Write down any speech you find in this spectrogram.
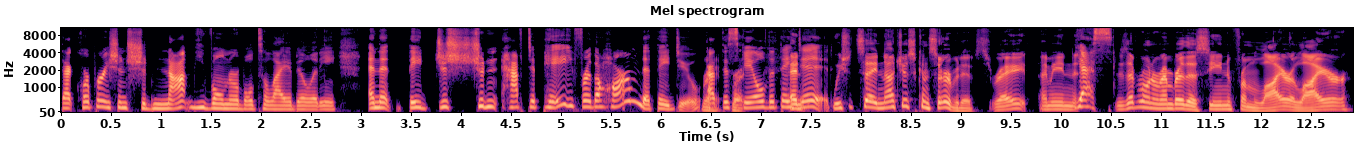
that corporations should not be vulnerable to liability, and that they just shouldn't have to pay for the harm that they do Right, at the right. scale that they and did. We should say not just conservatives, right? I mean, yes. does everyone remember the scene from Liar Liar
